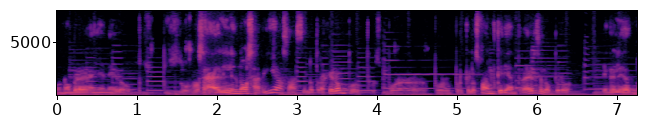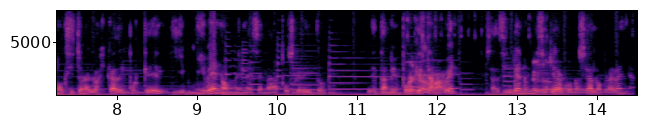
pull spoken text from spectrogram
un hombre araña negro. Pues, pues, o sea, él no sabía, o sea, se lo trajeron por, pues, por, porque los fans querían traérselo, pero en realidad no existe una lógica del por qué él, y ni Venom en la escena eh, también por qué estaba Venom. O sea, si Venom ni siquiera conocía al hombre araña.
